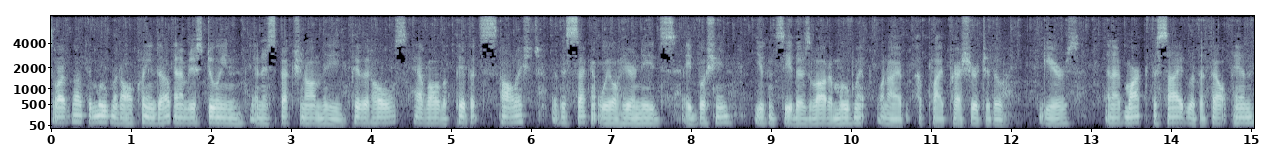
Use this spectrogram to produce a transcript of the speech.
So I've got the movement all cleaned up and I'm just doing an inspection on the pivot holes. Have all the pivots polished. This second wheel here needs a bushing. You can see there's a lot of movement when I apply pressure to the gears. And I've marked the side with a felt pin.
